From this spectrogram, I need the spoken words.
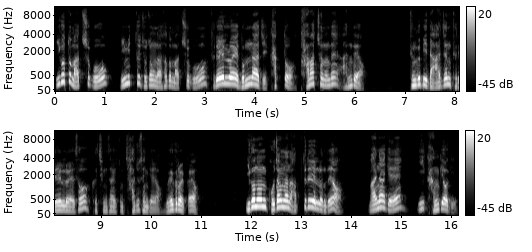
이것도 맞추고 리미트 조정 나사도 맞추고 드레일러의 높낮이, 각도 다 맞췄는데 안 돼요. 등급이 낮은 드레일러에서 그 증상이 좀 자주 생겨요. 왜 그럴까요? 이거는 고장난 앞 드레일러인데요. 만약에 이 간격이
